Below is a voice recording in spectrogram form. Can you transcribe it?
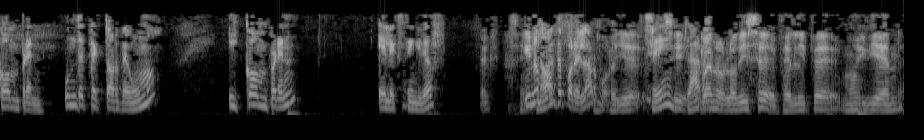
compren un detector de humo y compren el extinguidor. Y no, ¿No? solamente por el árbol. Oye, Sí, claro. Bueno, lo dice Felipe muy bien,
